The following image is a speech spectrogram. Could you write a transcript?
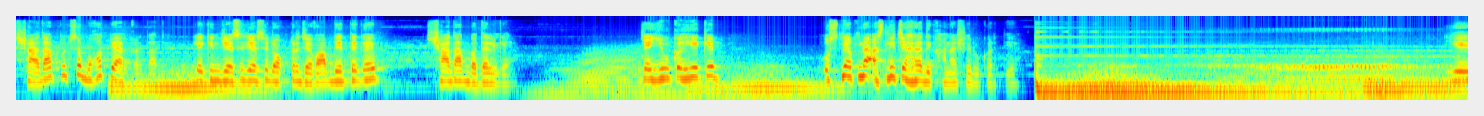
शादाब मुझसे बहुत प्यार करता था। लेकिन जैसे जैसे डॉक्टर जवाब देते गए शादाब बदल गया। या यूँ कहिए कि उसने अपना असली चेहरा दिखाना शुरू कर दिया। ये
